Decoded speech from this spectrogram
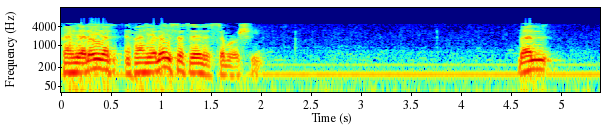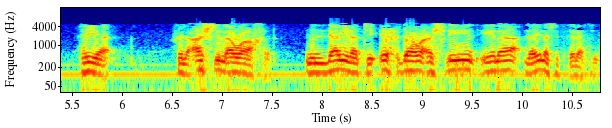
فهي ليلة فهي ليست ليلة 27 بل هي في العشر الأواخر من ليلة إحدى وعشرين إلى ليلة الثلاثين.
